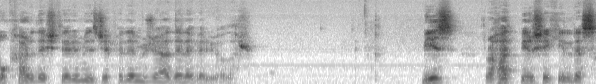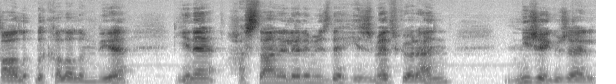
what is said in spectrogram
o kardeşlerimiz cephede mücadele veriyorlar. Biz rahat bir şekilde sağlıklı kalalım diye yine hastanelerimizde hizmet gören nice güzel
